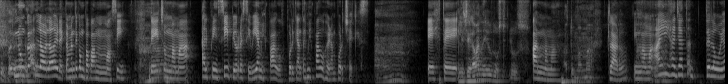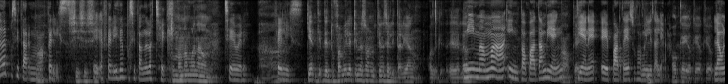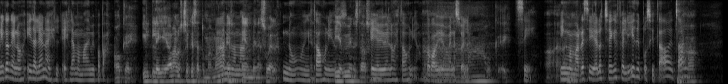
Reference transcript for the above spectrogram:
Estoy- nunca lo he hablado directamente con papá, mamá sí. De Ah. hecho, mamá al principio recibía mis pagos, porque antes mis pagos eran por cheques. Ah, Este, les llegaban ellos los, los, a mi mamá, a tu mamá. Claro. Y mamá, ay, hija, ya te, te lo voy a depositar. Y mamá feliz. Sí, sí, sí. Ella feliz depositando los cheques. Tu mamá buena onda. Chévere. Ah. Feliz. ¿Quién, de tu familia, ¿quién, son, quién es el italiano? Eh, Mi mamá y mi papá también Ah, tiene eh, parte de su familia italiana. Ok, ok, ok. ok. La única que no es italiana es, es la mamá de mi papá. Ok. ¿Y le llegaban los cheques a tu mamá, A mi en, mamá. en Venezuela? No, en Estados Unidos. Ella vive en Estados Unidos. Ella vive en los Estados Unidos. Mi papá vive en Venezuela. Ah, ok. Sí. Ah, Y mi mamá recibía los cheques feliz, depositados y tal. Ajá.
